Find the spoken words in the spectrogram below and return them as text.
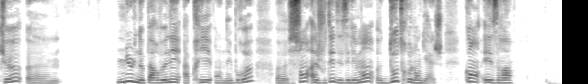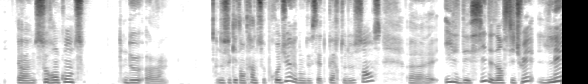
que nul ne parvenait à prier en hébreu sans ajouter des éléments d'autres langages. Quand Ezra se rend compte de de ce qui est en train de se produire et donc de cette perte de sens, euh, il décide d'instituer les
